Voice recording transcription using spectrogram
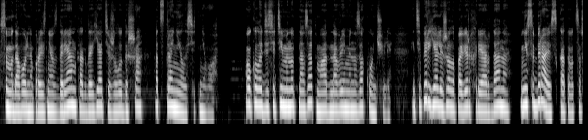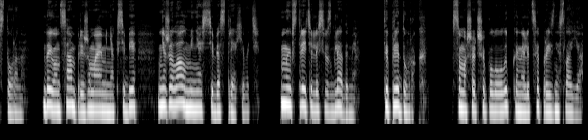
Самодовольно произнес Дариан, когда я, тяжело дыша, отстранилась от него. Около десяти минут назад мы одновременно закончили, и теперь я лежала поверх Риордана, не собираясь скатываться в сторону. Да и он сам, прижимая меня к себе, не желал меня с себя стряхивать. Мы встретились взглядами. «Ты придурок», сумасшедшей полуулыбкой на лице произнесла я.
